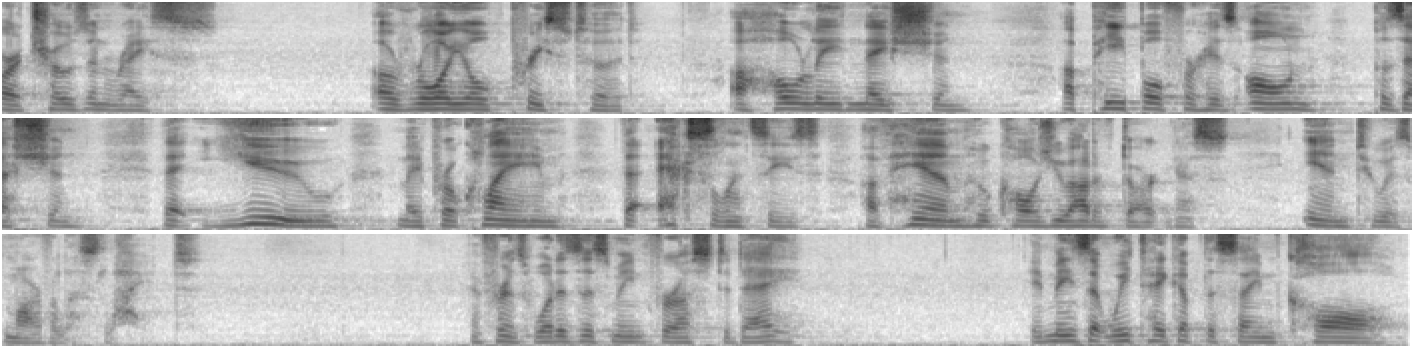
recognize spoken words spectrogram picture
are a chosen race, a royal priesthood, a holy nation, a people for his own possession, that you may proclaim the excellencies of him who calls you out of darkness into his marvelous light. And, friends, what does this mean for us today? It means that we take up the same call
